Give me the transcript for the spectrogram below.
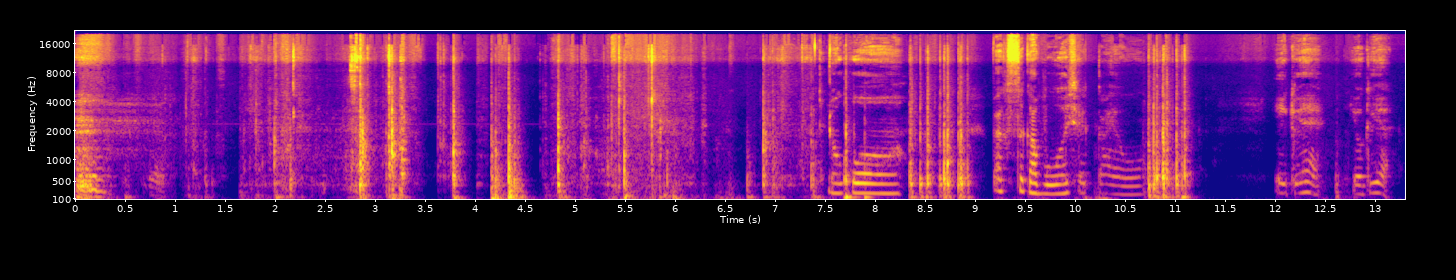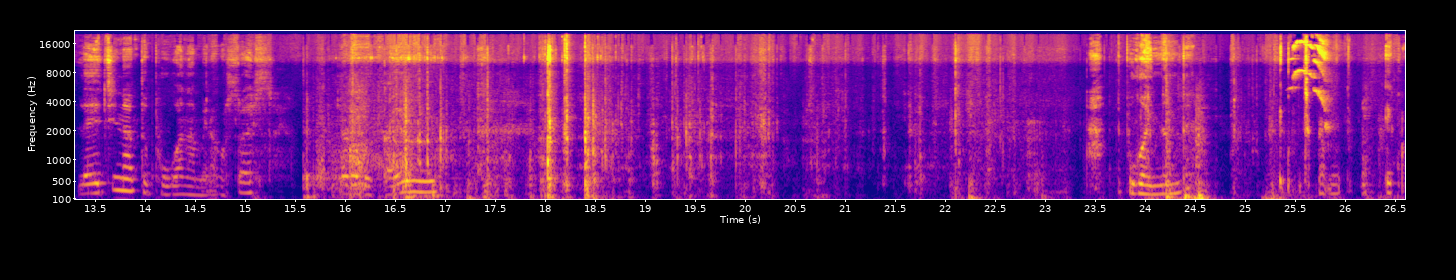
요거 박스가 무엇일까요? 이게 여기에 레지나트 보관함이라고 써있어요. 열어볼까요? 헉, 뭐가 있는데? 이거 잠깐만, 이거.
